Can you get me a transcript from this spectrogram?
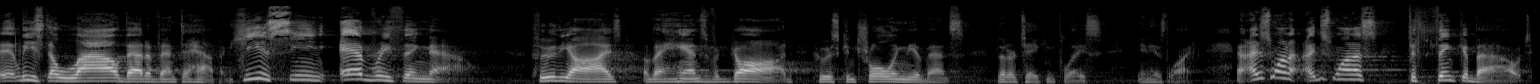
at least allow that event to happen. He is seeing everything now through the eyes of the hands of a God who is controlling the events that are taking place in his life. And I just want, I just want us to think about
